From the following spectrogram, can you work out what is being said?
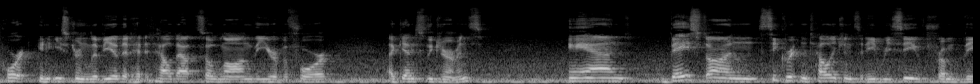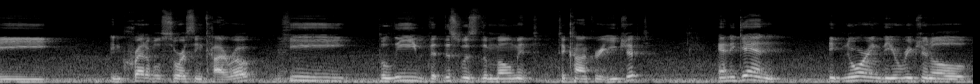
port in eastern Libya that had held out so long the year before against the Germans. And based on secret intelligence that he'd received from the incredible source in Cairo, he believed that this was the moment to conquer Egypt. And again, ignoring the original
